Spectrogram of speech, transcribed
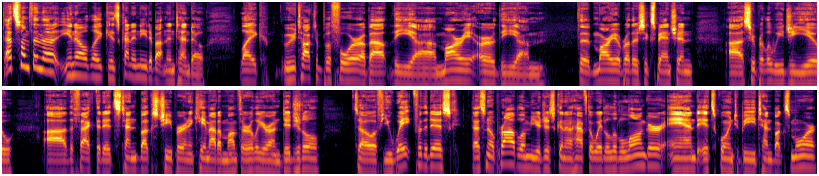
That's something that you know, like, is kind of neat about Nintendo. Like we talked before about the uh, Mario or the um, the Mario Brothers expansion, uh, Super Luigi U. Uh, the fact that it's ten bucks cheaper and it came out a month earlier on digital. So if you wait for the disc, that's no problem. You're just going to have to wait a little longer, and it's going to be ten bucks more.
